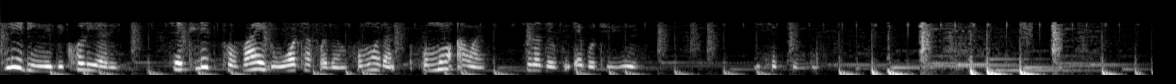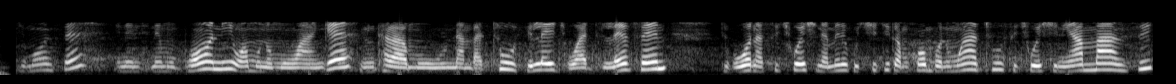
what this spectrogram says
pleading with the colliery to at least provide water for them for more than for more hours so that they'll be able to use effectively. Monse ine ndine mubhoni wamuno muwange ndikhala mu number 2 village ward 11 tikuona situation amene kuchitika mkomboni mwathu situation ya manzi.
